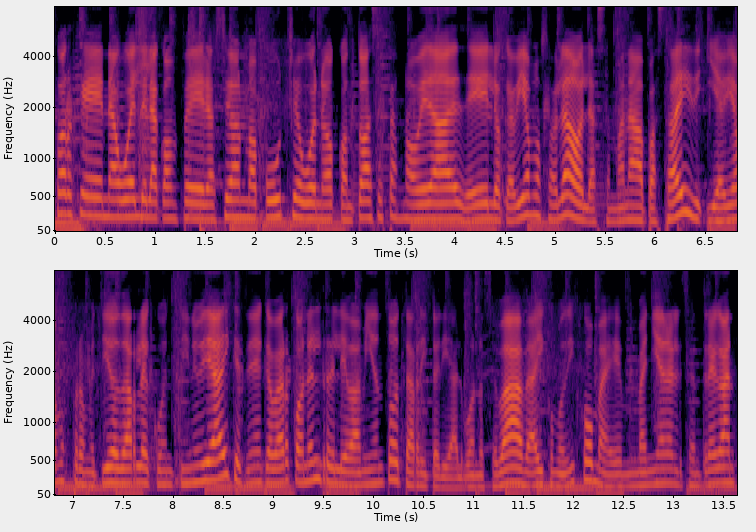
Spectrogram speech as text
Jorge Nahuel de la Confederación Mapuche, bueno, con todas estas novedades de lo que habíamos hablado la semana pasada y, habíamos prometido darle continuidad y que tiene que ver con el relevamiento territorial. Bueno, se va, ahí como dijo, eh, mañana les entregan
